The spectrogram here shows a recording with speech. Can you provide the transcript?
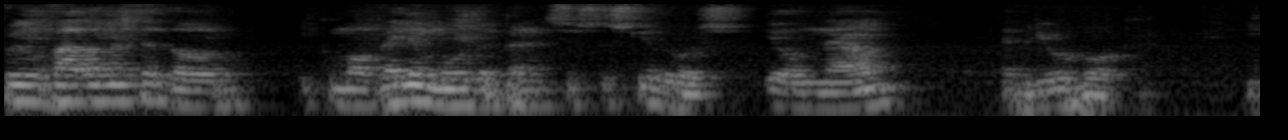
foi levado ao matadouro, e como ovelha muda perante os seus tosqueadores, ele não abriu a boca. E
